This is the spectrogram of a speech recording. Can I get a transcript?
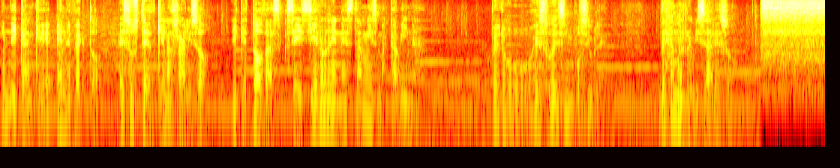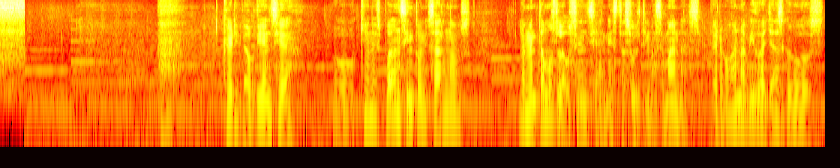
indican que, en efecto, es usted quien las realizó y que todas se hicieron en esta misma cabina. Pero eso es imposible. Déjame revisar eso. Querida audiencia, o quienes puedan sintonizarnos, lamentamos la ausencia en estas últimas semanas, pero han habido hallazgos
